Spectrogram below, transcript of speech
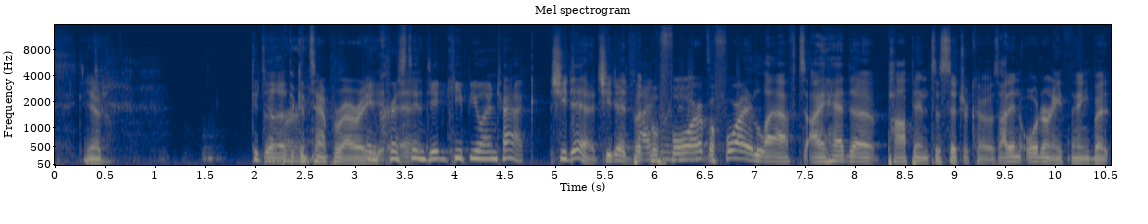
you know, the, the contemporary. contemporary. And Kristen Uh, did keep you on track. She did. She did. But before minutes. before I left, I had to pop into Citrico's. I didn't order anything, but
